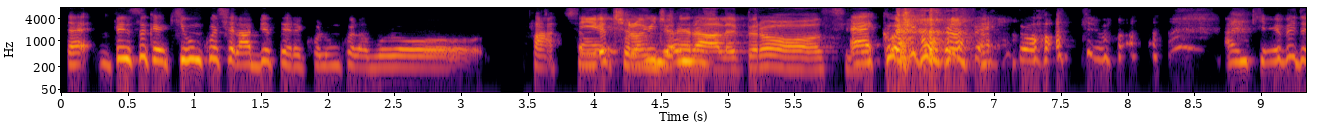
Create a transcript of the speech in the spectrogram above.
Cioè, penso che chiunque ce l'abbia per qualunque lavoro faccia. Io ce l'ho in generale, ogni... però sì. Ecco, ecco perfetto, ottimo. Anche io vedo,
